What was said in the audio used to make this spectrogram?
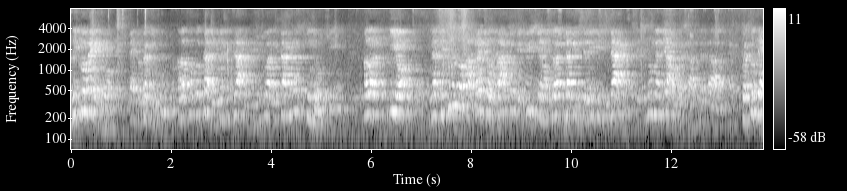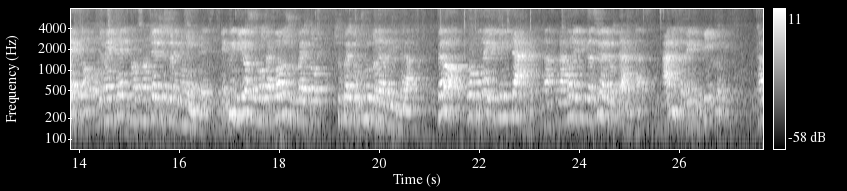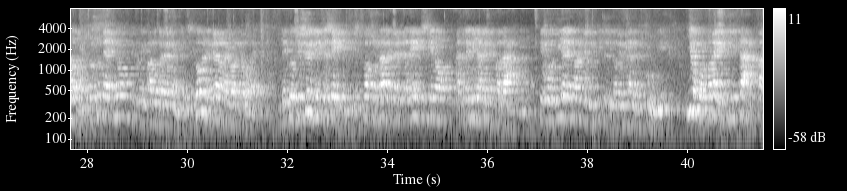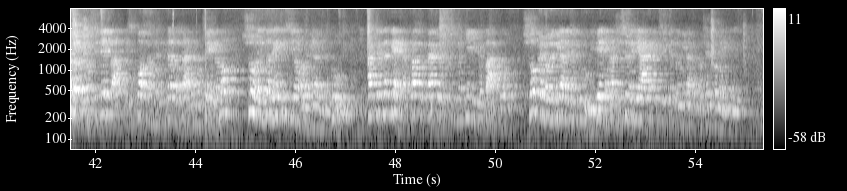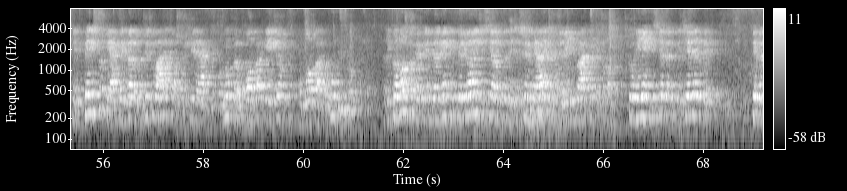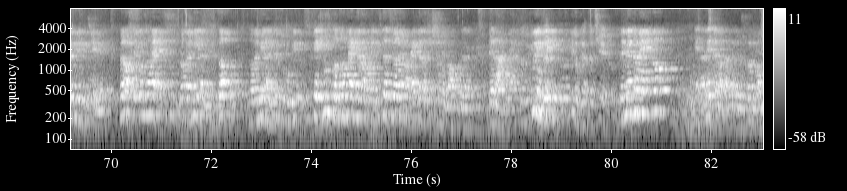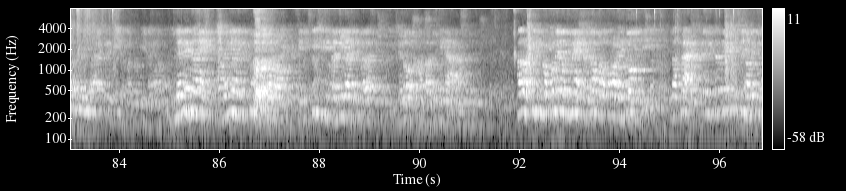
Ricorrendo, ecco questo punto, alla facoltà di monetizzare i residuali standard indotti. Allora, io innanzitutto apprezzo il fatto che qui siano stati inseriti gli standard, se non mettiamo questa questo testo ovviamente non, non c'è cessione di niente e quindi io sono d'accordo su su questo punto della delibera però proporrei di limitare la, la monetizzazione dello standard agli interventi piccoli allora, discorso tecnico vi farlo brevemente siccome nel piano regolatore le concessioni di edilizia semplici si possono dare per terreni siano a 3.000 m2 che vuol dire fare un edificio di 9.000 m3 io proporrei di limitare il fatto che non si debba e si possa monetizzare lo Stato non c'erano, solo gli interventi siano 9.000 metri cubi. Anche perché da quattro calcoli approssimativi che ho fatto, sopra i 9.000 metri cubi viene una cessione di area di circa 2.400 metri. E penso che anche a livello progettuale possa uscire anche comunque un buon parcheggio un buon parco pubblico. Riconosco che per gli interventi inferiori ci siano delle cessioni di area che sono dei quarti che sono convenienti sia per chi riceve che che per chi riceve. Però secondo me su 9.000 dopo 9.000 metri cubi è giusto non mettere la monetizzazione ma mettere la cessione dopo dell'area. Quindi l'emendamento e la legge la parte dello scorso non L'emendamento 9.000 metri cubi sono edifici di 3.000 metri quadrati di loro, sono padronati. Allora quindi proponevo di mettere dopo la parola in 12 la frase per interventi fino a metri cubi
